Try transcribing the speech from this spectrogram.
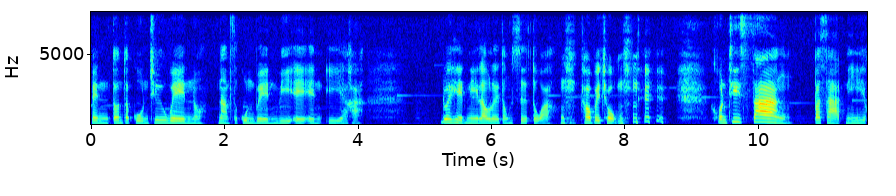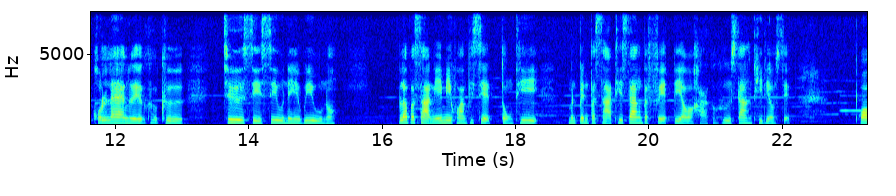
เป็นต้นตระกูลชื่อเวนเนาะนามสกุลเวน V A N E อะค่ะ ด้วยเหตุนี้เราเลยต้องซื้อตั๋วเข้าไปชม คนที่สร้างปราสาทนี้คนแรกเลยก็คือชื่อซีซิลเนวิลเนาะแล้วปราสาทนี้มีความพิเศษตรงที่มันเป็นปราสาทที่สร้างแบบเฟสเดียวอะค่ะ ก็คือสร้างทีเดียวเสร็จ เพราะ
